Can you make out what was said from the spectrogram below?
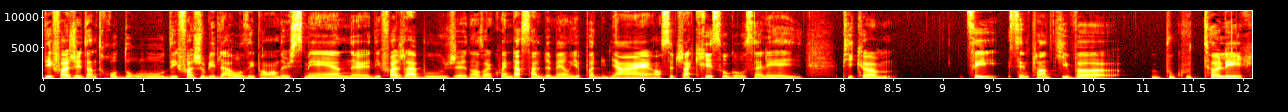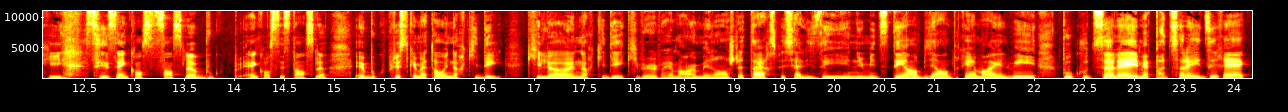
Des fois, je lui donne trop d'eau. Des fois, j'oublie de l'arroser pendant deux semaines. Euh, des fois, je la bouge dans un coin de la salle de bain où il n'y a pas de lumière. Ensuite, je la crisse au gros soleil. Puis comme, tu sais, c'est une plante qui va beaucoup tolérer ces inconsistances-là, beaucoup inconsistances-là, beaucoup plus que, mettons, une orchidée, qui a une orchidée qui veut vraiment un mélange de terre spécialisé, une humidité ambiante vraiment élevée, beaucoup de soleil, mais pas de soleil direct.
